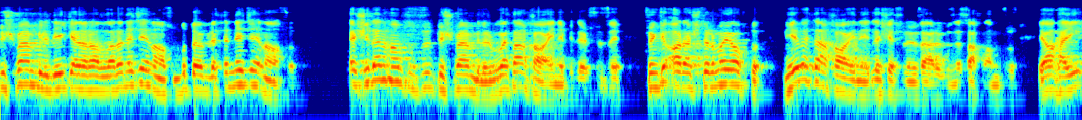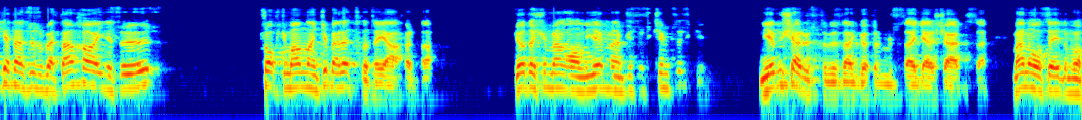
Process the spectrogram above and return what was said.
düşmən bildiyi generallara necə inansın? Bu dövlətə necə inansın? Eşidən hamısı sizi düşmən bilir, vətən xaini bilir sizi. Çünki araşdırma yoxdur. Niyə vətən xaini leşəsini üzərinizdə saxlamısınız? Ya həqiqətən siz vətən xainisiniz? Çox gümanla ki, belə çıxacaq axırda. Ya da ki, mən anlayamıram ki, siz kimsiniz ki? Niyə bu şər üstünüzdən götürmüşsünüz əgər şərdirsə? Mən olsaydım o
